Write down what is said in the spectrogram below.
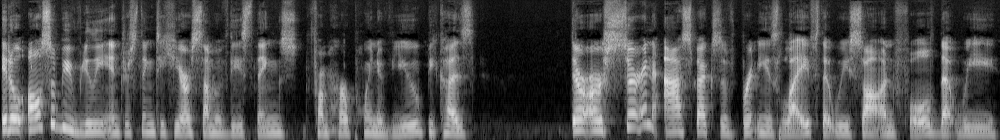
it'll also be really interesting to hear some of these things from her point of view because there are certain aspects of Britney's life that we saw unfold that we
